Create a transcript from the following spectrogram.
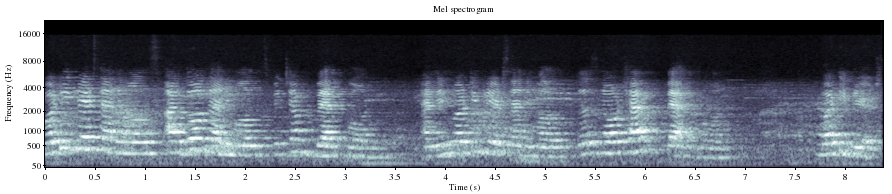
Vertebrate animals are those animals which have backbone and invertebrate animals does not have backbone. Vertebrates.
